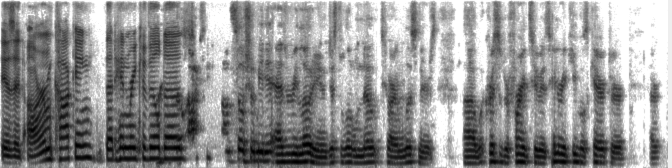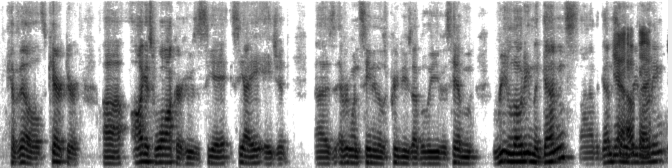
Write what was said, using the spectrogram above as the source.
is it arm cocking that Henry Cavill does. on social media as reloading, and just a little note to our listeners: uh, what Chris is referring to is Henry Cavill's character, or Cavill's character, uh, August Walker, who's a CIA, CIA agent, as everyone's seen in those previews, I believe, is him reloading the guns, uh, the gun Yeah, show okay. reloading.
